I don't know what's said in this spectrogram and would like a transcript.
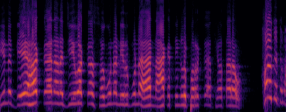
ನಿನ್ನ ದೇಹಕ್ಕ ನನ್ನ ಜೀವಕ್ಕ ಸಗುಣ ನಿರ್ಗುಣ ನಾಲ್ಕು ತಿಂಗಳು ಪರಕ ಅಂತ ಹೇಳ್ತಾರ ಅವು ಹೌದು ತಮ್ಮ.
